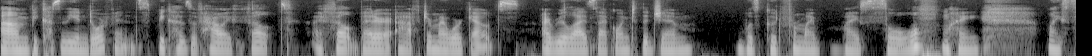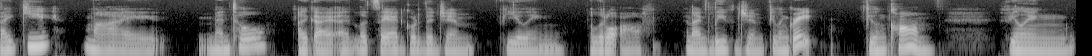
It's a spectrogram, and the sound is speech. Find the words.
um, because of the endorphins, because of how I felt. I felt better after my workouts. I realized that going to the gym was good for my my soul, my my psyche, my mental. Like I, I let's say I'd go to the gym feeling a little off and I'd leave the gym feeling great, feeling calm, feeling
